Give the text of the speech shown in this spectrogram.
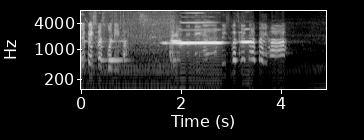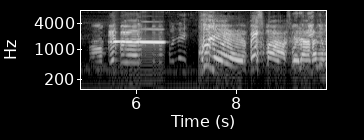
May face mask po dito. Ayun, hindi ha. Face mask ka, tatay, ha? Okay, Bel. Huli! Face mask! Wala kayong.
